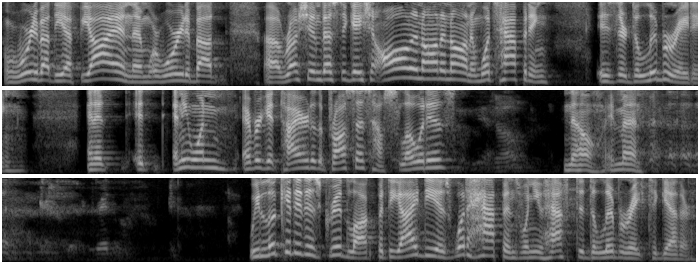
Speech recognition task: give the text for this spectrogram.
and we're worried about the FBI and then we're worried about uh, Russia investigation, on and on and on. And what's happening is they're deliberating and it, it, anyone ever get tired of the process, how slow it is? No. No. Amen. we look at it as gridlock, but the idea is what happens when you have to deliberate together?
